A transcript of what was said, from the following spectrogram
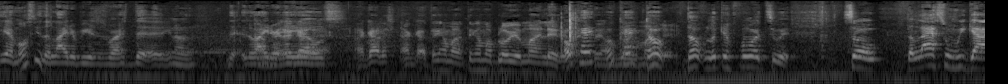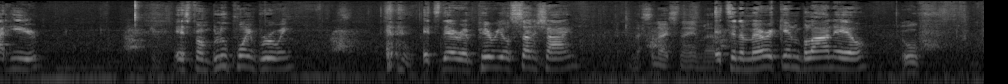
yeah, mostly the lighter beers is where I, the you know the lighter I gotta- ales. I got. to I got. I think I'm. gonna- I think I'm gonna blow your mind later. Okay, think I'm gonna blow okay, dope, later. dope. Looking forward to it. So the last one we got here is from Blue Point Brewing. it's their Imperial Sunshine. That's a nice name, man. It's an American blonde ale. Oof.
